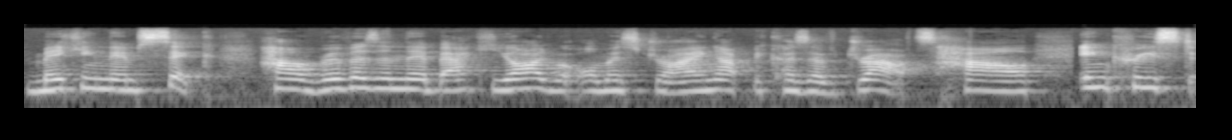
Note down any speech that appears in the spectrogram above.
making them sick, how rivers in their backyard were almost drying up because of droughts, how increased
